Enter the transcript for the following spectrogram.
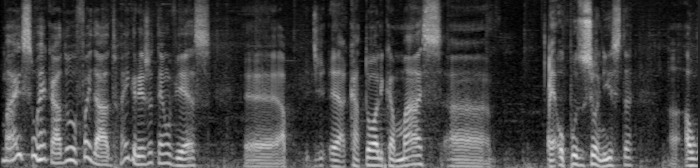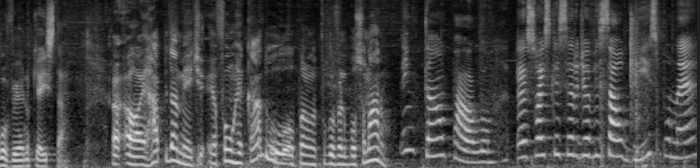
Mas o recado foi dado. A igreja tem um viés é, a, é, a católica, mas a, é, oposicionista ao governo que aí está. Ah, ah, rapidamente, é, foi um recado para o governo Bolsonaro? Então, Paulo, é só esqueceram de avisar o bispo, né?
